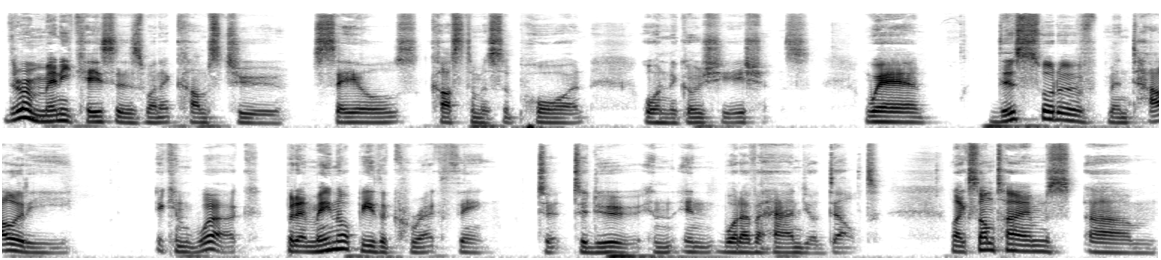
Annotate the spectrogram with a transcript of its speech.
there are many cases when it comes to sales, customer support, or negotiations where this sort of mentality it can work, but it may not be the correct thing to, to do in, in whatever hand you're dealt. Like sometimes um,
